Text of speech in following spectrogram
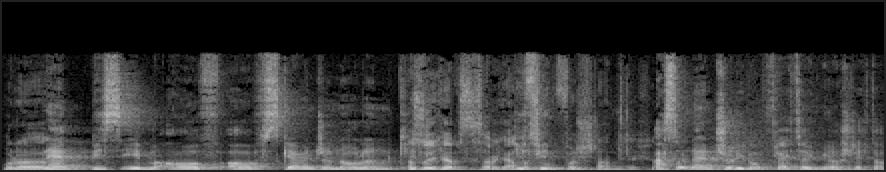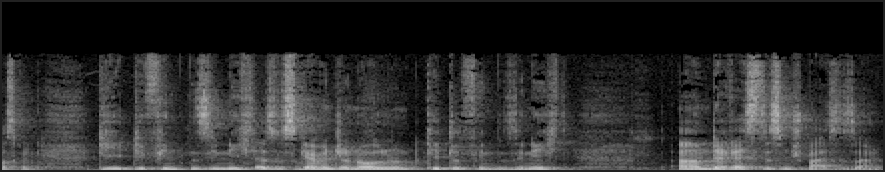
Oder? Ne, bis eben auf, auf Scavenger Nolan Kittel. Achso, ich hab, das habe ich anders finden, verstanden. Achso, nein, Entschuldigung, vielleicht habe ich mich auch schlecht ausgedrückt. Die, die finden sie nicht, also Scavenger mhm. Nolan und Kittel finden sie nicht. Ähm, der Rest ist im Speisesaal.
